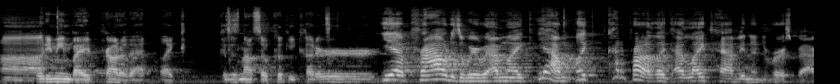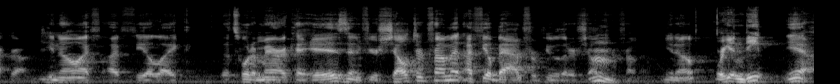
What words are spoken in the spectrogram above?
uh, What do you mean by proud of that? Like, because it's not so cookie cutter. yeah, proud is a weird. I'm like, yeah, I'm like kind of proud. Like I liked having a diverse background. You know, I, I feel like that's what America is, and if you're sheltered from it, I feel bad for people that are sheltered from it. You know, We're getting deep. yeah,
